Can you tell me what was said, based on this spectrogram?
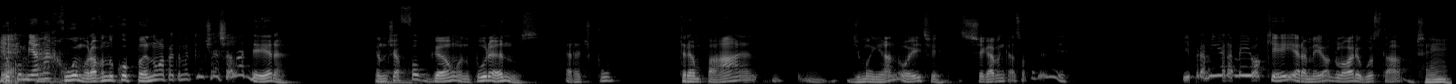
Eu comia na rua, morava no Copan, num apartamento que não tinha geladeira. Eu não tinha fogão por anos. Era tipo trampar de manhã à noite. Chegava em casa só pra dormir. E pra mim era meio ok, era meio a glória, eu gostava. Sim.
